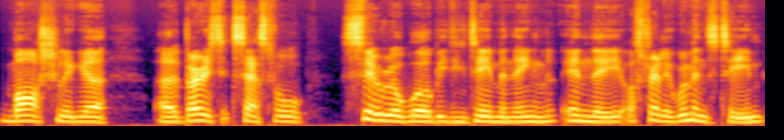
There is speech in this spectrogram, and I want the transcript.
marshalling a, a very successful serial world beating team in the in the Australia women's team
